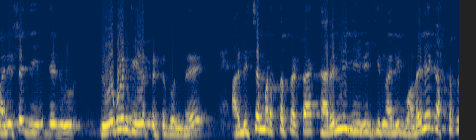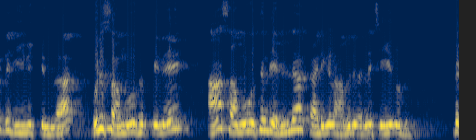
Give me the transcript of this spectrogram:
മനുഷ്യ ജീവിത രൂപം ചെയ്യപ്പെട്ടുകൊണ്ട് അടിച്ചമർത്തപ്പെട്ട കരഞ്ഞു ജീവിക്കുന്ന അല്ലെങ്കിൽ വളരെ കഷ്ടപ്പെട്ട് ജീവിക്കുന്ന ഒരു സമൂഹത്തിനെ ആ സമൂഹത്തിന്റെ എല്ലാ കാര്യങ്ങളും അവർ തന്നെ ചെയ്യുന്നത്. ഇപ്പൊ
